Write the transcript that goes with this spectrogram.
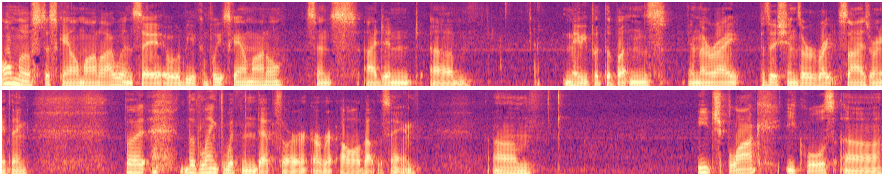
almost a scale model. I wouldn't say it would be a complete scale model since I didn't um, maybe put the buttons in the right positions or right size or anything. But the length, width, and depth are, are all about the same. Um, each block equals uh,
